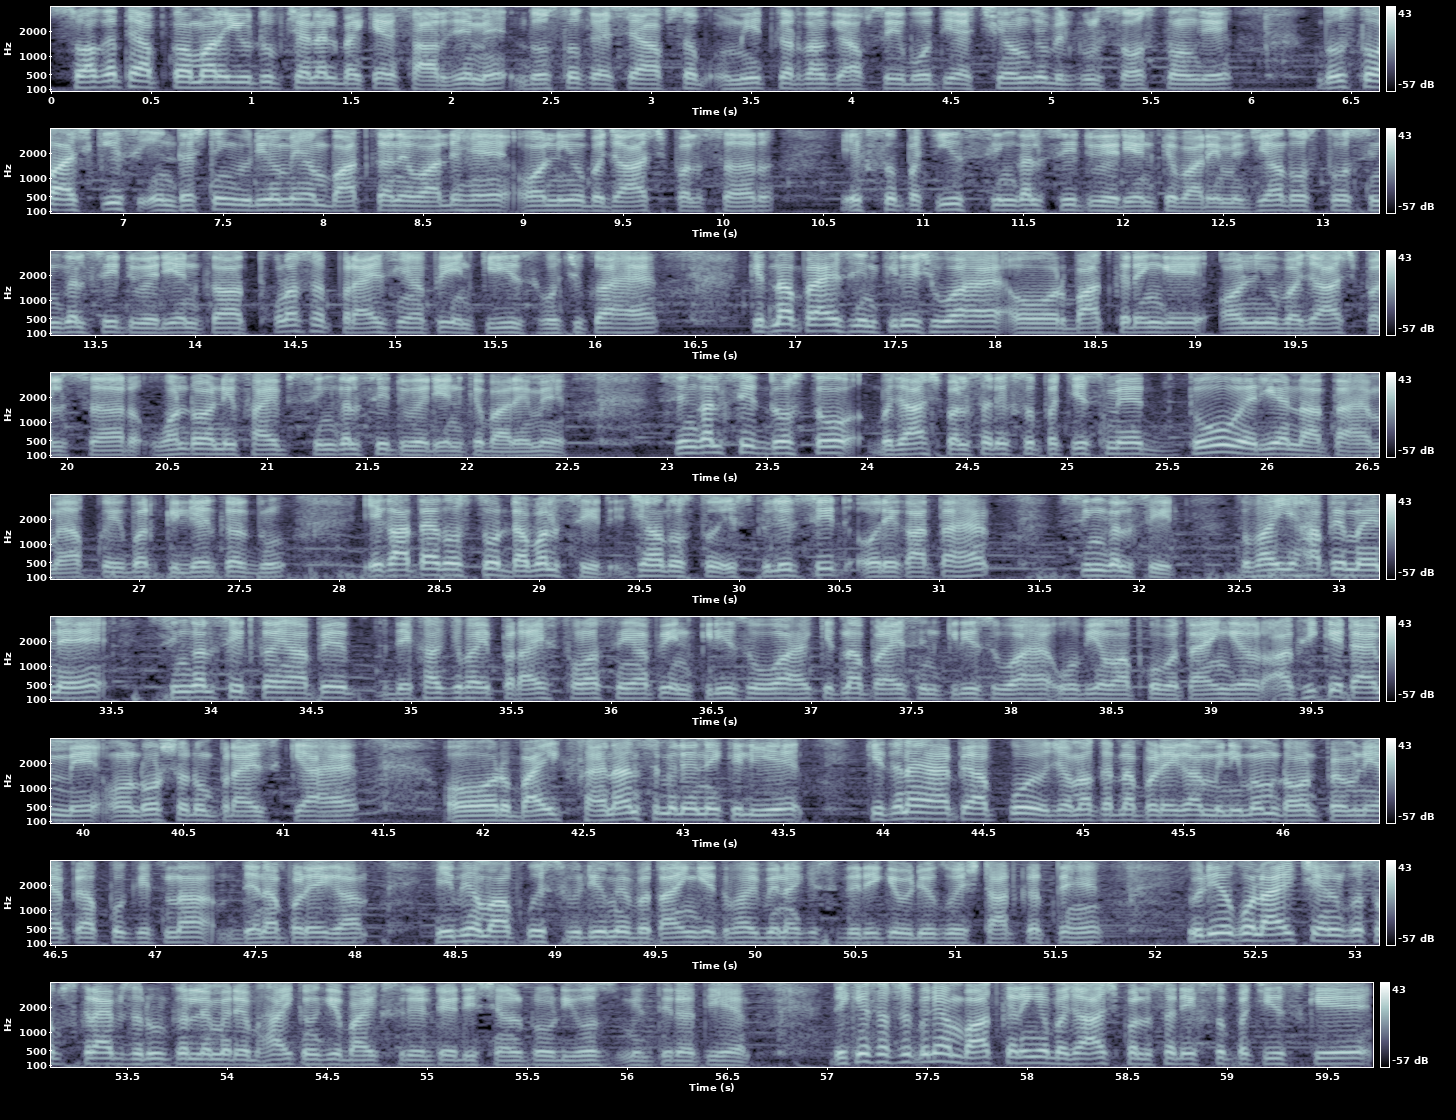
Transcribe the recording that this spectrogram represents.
स्वागत है आपका हमारे YouTube चैनल बैकेर सारजे में। दोस्तों, कैसे आप सब? उम्मीद करता हूँ कि आप सभी बहुत ही अच्छे होंगे, बिल्कुल स्वस्थ होंगे। दोस्तों, आज की इस इंटरेस्टिंग वीडियो में हम बात करने वाले हैं all new Bajaj Pulsar 125 single seat variant के बारे में। जी हाँ दोस्तों सिंगल सीट वेरिएंट का थोड़ा सा प्राइस यहाँ पे इंक्रीज हो चुका है। कितना प्राइस इंक्रीज हुआ है और बात करेंगे all new Bajaj Pulsar one single seat variant के बारे में। सिंगल सीट दोस्तों बजाज पल्सर 125 में दो वेरियंट आता है। मैं आपको एक बार क्लियर कर दूँ। एक आता है दोस्तों डबल सीट जी हाँ दोस्तों स्प्लिट सीट और एक आता है सिंगल सीट तो भाई यहाँ पे मैंने सिंगल सीट का यहाँ पे देखा कि भाई प्राइस थोड़ा सा यहाँ पे इंक्रीज हुआ है। कितना प्राइस इंक्रीज हुआ है, वो भी हम आपको बताएँगे। और अभी के टाइम में ऑन रोड शोरूम प्राइस क्या है और बाइक फाइनेंस में लेने के लिए कितना यहाँ पे आपको जमा करना पड़ेगा? मिनिमम डाउन पेमेंट यहाँ पे आपको कितना देना पड़ेगा? ये भी हम आपको इस वीडियो में बताएँगे। तो भाई बिना किसी देरी के वीडियो को स्टार्ट करते हैं। वीडियो को लाइक चैनल को सब्सक्राइब ज़रूर कर ले मेरे भाई, क्योंकि बाइक से रिलेटेड इस चैनल पर वीडियोस मिलती रहती है। देखिए, सबसे पहले हम बात करेंगे बजाज पल्सर 125 के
